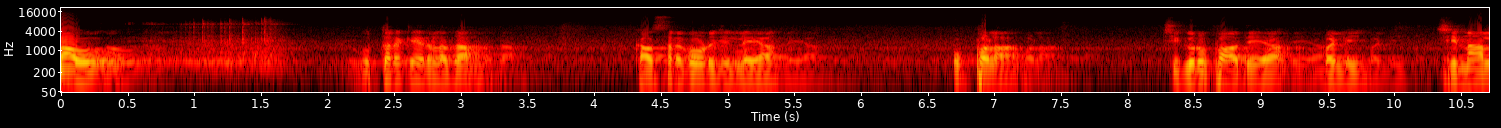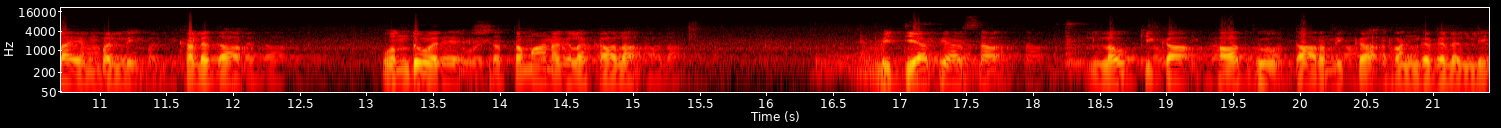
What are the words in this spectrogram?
ನಾವು ಉತ್ತರ ಕೇರಳದ ಕಾಸರಗೋಡು ಜಿಲ್ಲೆಯ ಉಪ್ಪಳ ಚಿಗುರುಪಾದೆಯ ಬಳಿ, ಚಿನಾಲ ಎಂಬಲ್ಲಿ ಕಳೆದ ಒಂದೂವರೆ ಶತಮಾನಗಳ ಕಾಲ ವಿದ್ಯಾಭ್ಯಾಸ, ಲೌಕಿಕ ಹಾಗೂ ಧಾರ್ಮಿಕ ರಂಗಗಳಲ್ಲಿ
